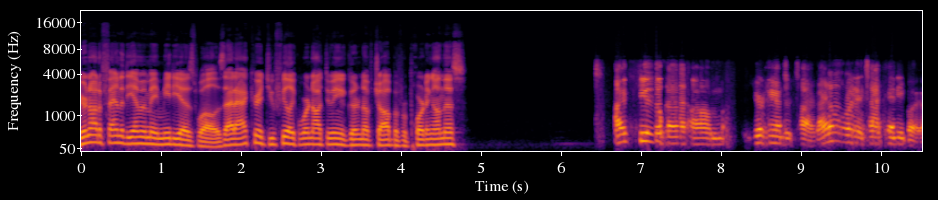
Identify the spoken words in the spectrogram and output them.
You're not a fan of the MMA media as well. Is that accurate? Do you feel like we're not doing a good enough job of reporting on this? I feel that um, your hands are tied. I don't want to attack anybody.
